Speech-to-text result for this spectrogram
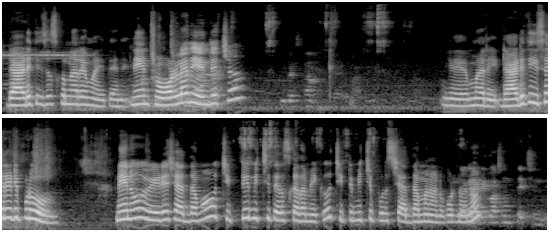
డాడీ తీసేసుకున్నారేమో అయితేనే. నేను చూడలేదు ఏం తెచ్చా? ఏ మరి డాడీ తీసారేటి ఇప్పుడు? నేను వీడియో చేద్దాము. చిట్టి మిర్చి తెలుసు కదా మీకు? చిట్టి మిర్చి పులుసు చేద్దామని అనుకుంటున్నాను. కోసం తెచ్చింది.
